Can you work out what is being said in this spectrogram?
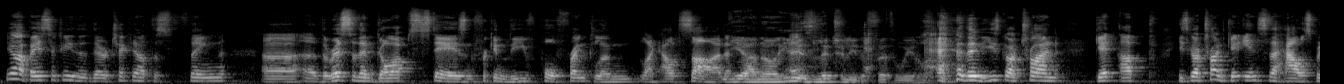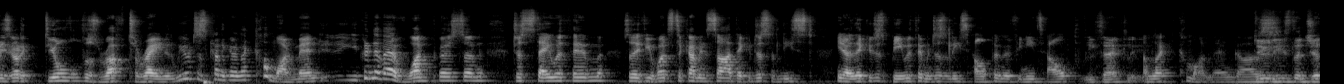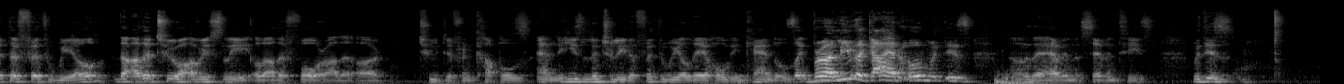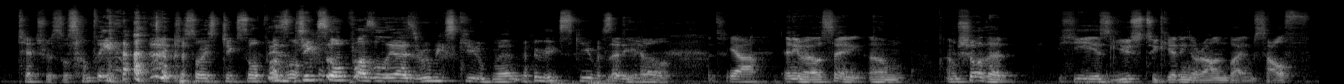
yeah, basically they're checking out this thing. Uh, uh, the rest of them go upstairs and freaking leave Paul Franklin like outside. Yeah, no, he is literally the fifth wheel. and then he's got to try and get up. He's got to try and get into the house, but he's got to deal with all this rough terrain. And we were just kind of going like, "Come on, man! You could never have one person just stay with him, so if he wants to come inside, they could just at least, you know, they could just be with him and just at least help him if he needs help." Exactly. I'm like, "Come on, man, guys!" Dude, he's legit the fifth wheel. The other two are obviously, or the other four rather, are two different couples, and he's literally the fifth wheel there holding candles. Like, bro, leave the guy at home with his. What do they have in the 70s? With his Tetris or something. just saw his jigsaw puzzle. his jigsaw puzzle, yeah, his Rubik's Cube, man. Rubik's cube. or Bloody hell. Yeah, Anyway, I was saying, um, I'm sure that he is used to getting around by himself.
